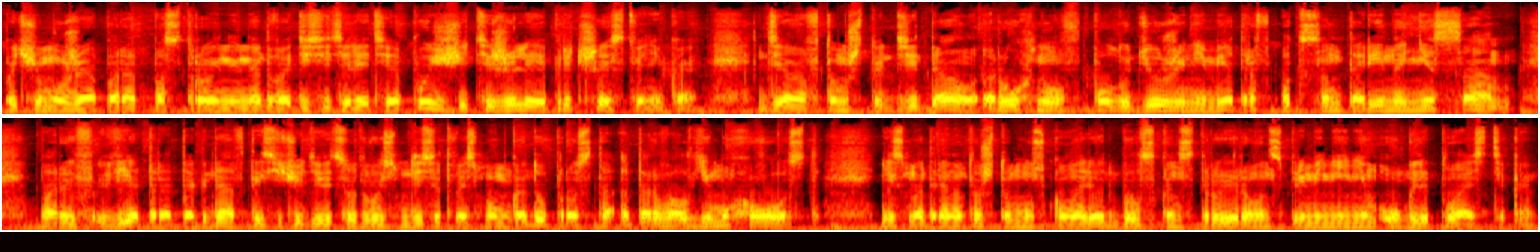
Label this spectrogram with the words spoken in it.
Почему же аппарат, построенный на два десятилетия позже, тяжелее предшественника? Дело в том, что Дедал рухнул в полудюжине метров от Санторина не сам. Порыв ветра тогда, в 1988 году, просто оторвал ему хвост, несмотря на то, что мускулолет был сконструирован с применением углепластика.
